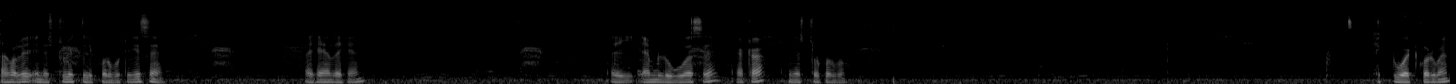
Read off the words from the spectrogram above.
তাহলে ইনস্টলে ক্লিক করব, ঠিক আছে? এখানে দেখেন, এই এম লোগো আছে, এটা ইনস্টল করব। একটু ওয়েট করবেন।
